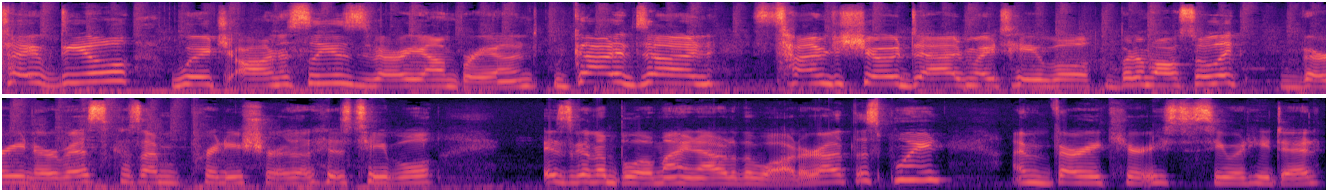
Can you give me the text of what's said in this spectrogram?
type deal, which honestly is very on brand. We got it done. Time to show dad my table, but I'm also like very nervous because I'm pretty sure that his table is gonna blow mine out of the water at this point. I'm very curious to see what he did.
